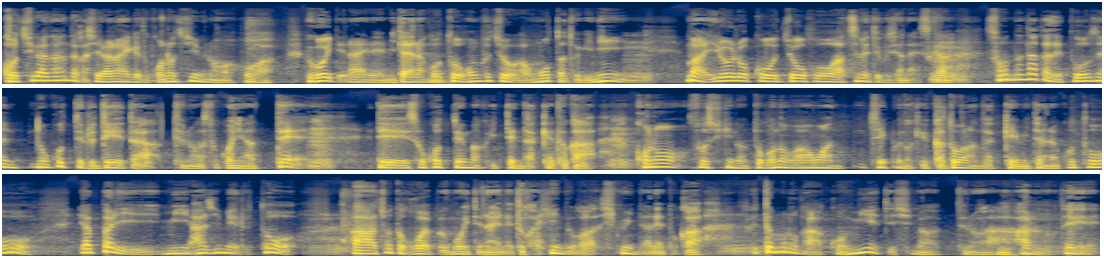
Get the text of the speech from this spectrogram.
こっちがなんだか知らないけど、このチームの方は動いてないねみたいなことを本部長が思ったときに、ん。まあいろいろこう情報を集めていくじゃないですか。うん。そんな中で当然残ってるデータっていうのがそこにあって、うんで、そこってうまくいってんだっけとか、うん。この組織のとこのワンワンチェックの結果どうなんだっけみたいなことを、やっぱり見始めると、ああ、ちょっとここやっぱ動いてないねとか、頻度が低いんだねとか、そういったものがこう見えてしまうっていうのがあるので、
